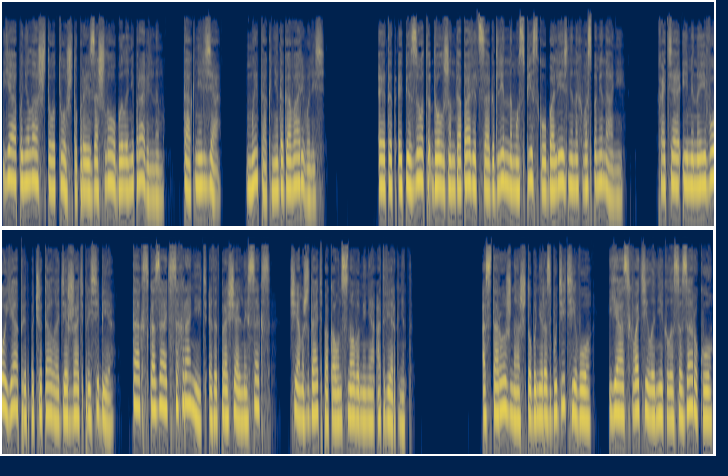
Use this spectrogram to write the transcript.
я поняла, что то, что произошло, было неправильным. Так нельзя. Мы так не договаривались. Этот эпизод должен добавиться к длинному списку болезненных воспоминаний, Хотя именно его я предпочитала держать при себе. Так сказать, сохранить этот прощальный секс, чем ждать, пока он снова меня отвергнет. Осторожно, чтобы не разбудить его, Я схватила Николаса за руку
